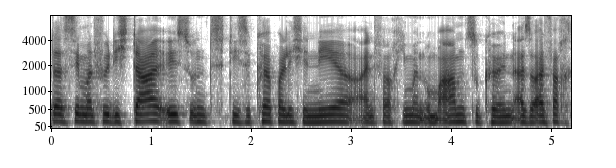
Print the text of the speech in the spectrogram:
dass jemand für dich da ist und diese körperliche Nähe, einfach jemanden umarmen zu können. Also einfach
